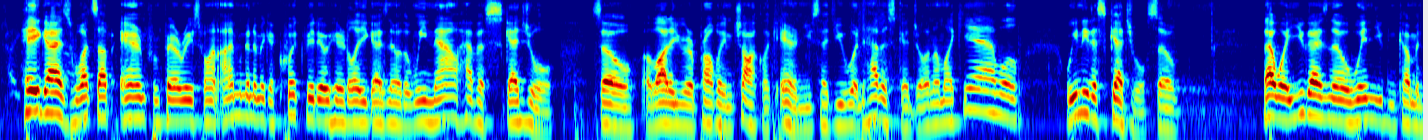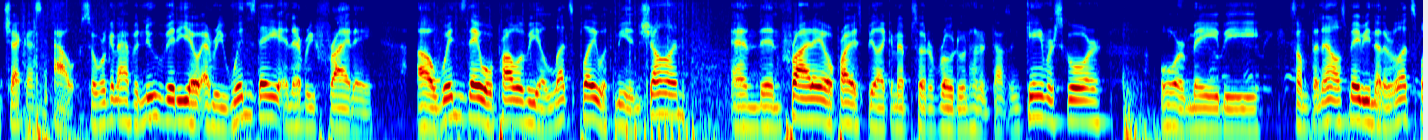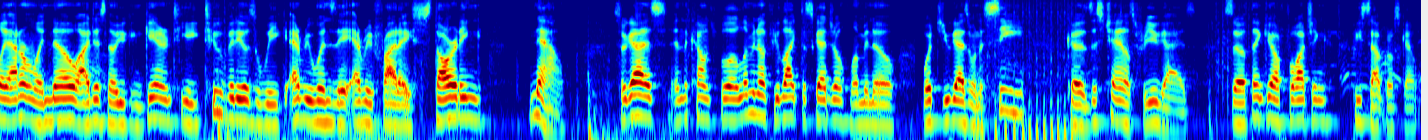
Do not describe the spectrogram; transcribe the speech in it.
Hey guys, what's up? Aaron from Fail Respawn. I'm going to make a quick video here to let you guys know that we now have a schedule. So, a lot of you are probably in shock, like, Aaron, you said you wouldn't have a schedule. And I'm like, yeah, well, we need a schedule. So, that way you guys know when you can come and check us out. So, we're going to have a new video every Wednesday and every Friday. Uh, Wednesday will probably be a Let's Play with me and Sean. And then Friday will probably just be like an episode of Road to 100,000 Gamer Score. Or maybe something else, maybe another Let's Play. I don't really know. I just know you can guarantee two videos a week, every Wednesday, every Friday, starting now. So guys, in the comments below, let me know if you like the schedule. Let me know what you guys want to see, because this channel is for you guys. So thank you all for watching. Peace out, Girl Scout.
